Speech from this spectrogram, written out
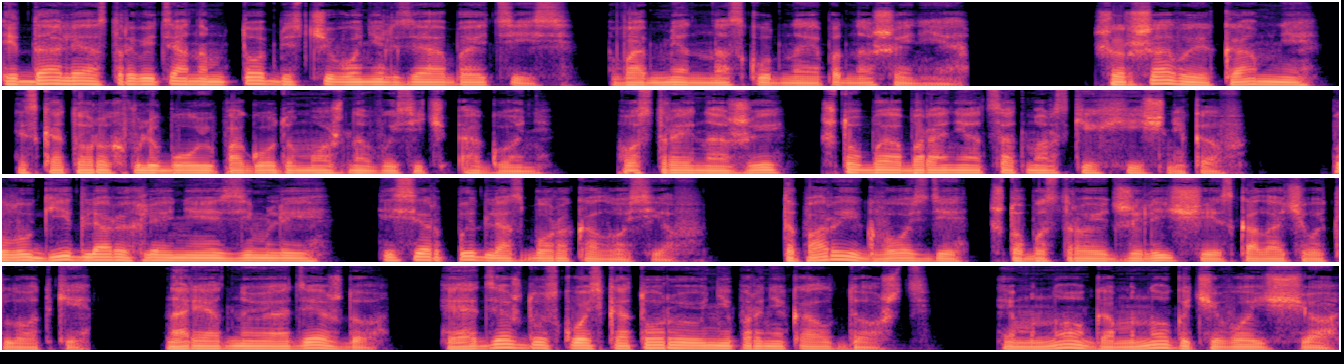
и дали островитянам то, без чего нельзя обойтись, в обмен на скудное подношение. Шершавые камни, из которых в любую погоду можно высечь огонь, острые ножи, чтобы обороняться от морских хищников, плуги для рыхления земли и серпы для сбора колосьев, топоры и гвозди, чтобы строить жилища и сколачивать лодки, нарядную одежду и одежду, сквозь которую не проникал дождь, и много-много чего еще.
